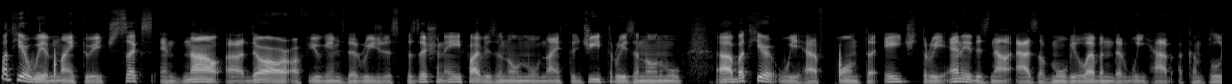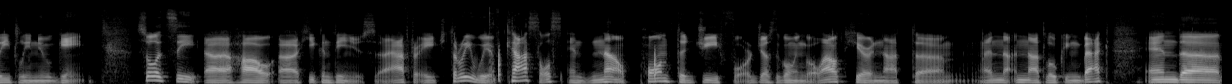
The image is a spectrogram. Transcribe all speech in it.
but here we have knight to h6, and now uh, there are a few games that reach this position. a5 is a known move, knight to g3 is a known move, but here we have pawn to h3, and it is now as of move 11 that we have a completely new game. So let's see uh, how uh, he continues. after h3, we have castles, and now pawn to g4, just going all out here, not um, not, looking back. And uh,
